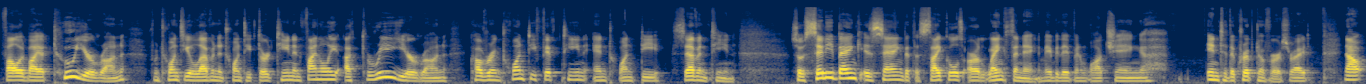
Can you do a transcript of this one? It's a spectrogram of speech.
followed by a two year run from 2011 to 2013, and finally a three year run covering 2015 and 2017. So Citibank is saying that the cycles are lengthening. Maybe they've been watching into the cryptoverse, right? Now,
